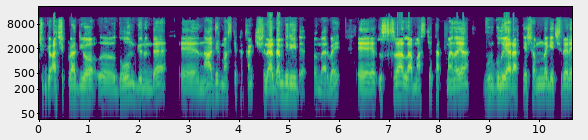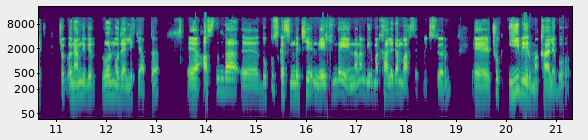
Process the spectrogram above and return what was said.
Çünkü Açık Radyo e, doğum gününde e, nadir maske takan kişilerden biriydi Ömer Bey. E, ısrarla maske takmaya vurgulayarak, yaşamında geçirerek çok önemli bir rol modellik yaptı. E, aslında e, 9 Kasım'daki Necm'de yayınlanan bir makaleden bahsetmek istiyorum. E, çok iyi bir makale bu.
